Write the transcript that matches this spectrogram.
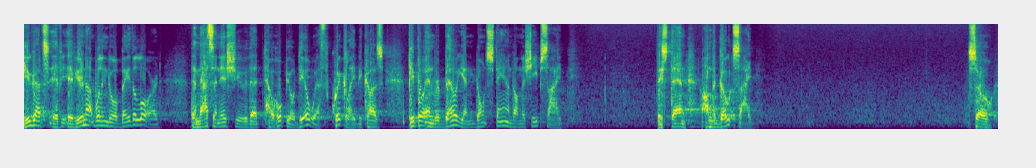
you got if, if you're not willing to obey the Lord, then that's an issue that I hope you'll deal with quickly because people in rebellion don't stand on the sheep side. They stand on the goat side. So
